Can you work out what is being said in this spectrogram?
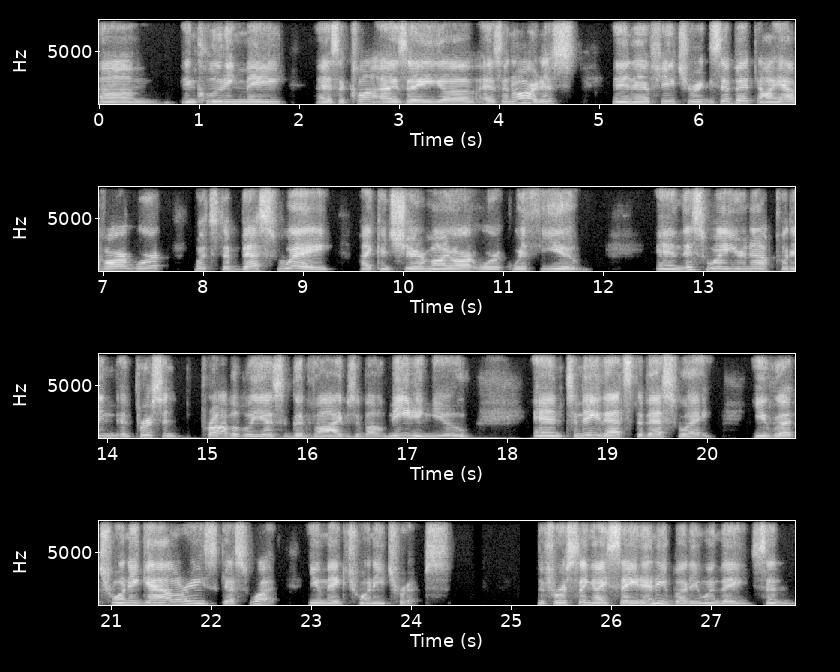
um, including me as a as a uh, as an artist in a future exhibit. I have artwork. What's the best way I can share my artwork with you? And this way, you're not putting the person probably has good vibes about meeting you. And to me, that's the best way. You've got 20 galleries, guess what? You make 20 trips. The first thing I say to anybody when they send,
